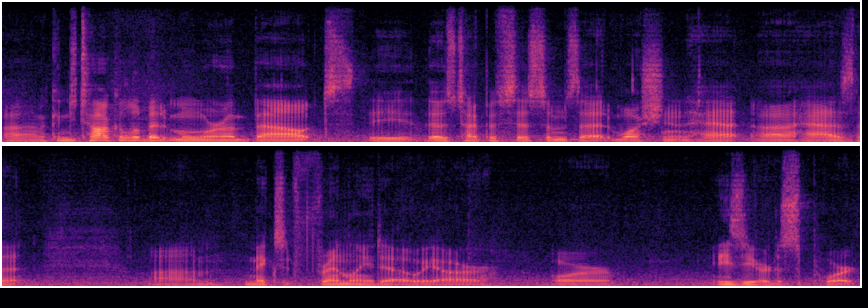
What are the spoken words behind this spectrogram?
Uh, can you talk a little bit more about the, those type of systems that Washington ha uh, has that um, makes it friendly to OER or easier to support?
